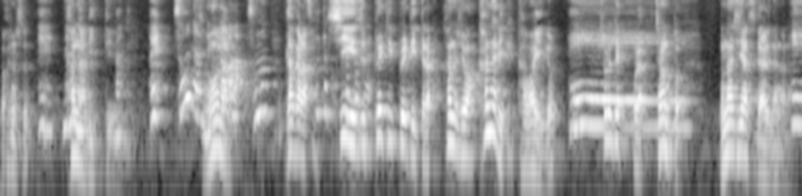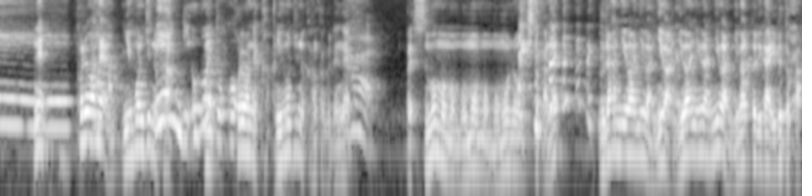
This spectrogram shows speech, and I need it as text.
わかります？かなりっていう。えそうなんですか？あそのだから作った、she is ことが pretty pretty って言ったら、彼女はかなり可愛いよ。それで、ほら、ちゃんと同じやつでありながら。ね、これはねあ、日本人のか便利覚えておこう。うん。これはね、か日本人の感覚でね、はい。あれ、すもももももも桃の内とかね、裏庭にはには、庭庭には鶏がいるとか、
